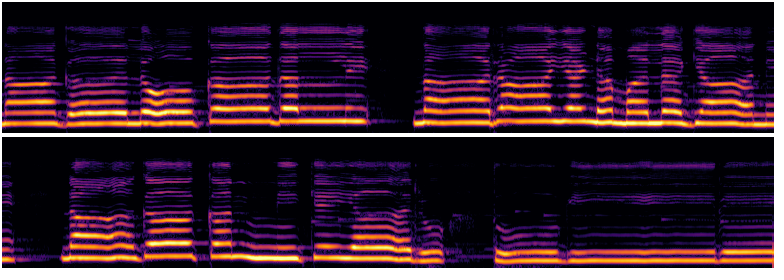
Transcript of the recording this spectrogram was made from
ನಾಗಲೋಕದಲ್ಲಿ ನಾರಾಯಣ ಮಲಗ್ಯಾನೆ ನಾಗ ಕನ್ನಿಕೆಯರು ತೂಗೀರೆ.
